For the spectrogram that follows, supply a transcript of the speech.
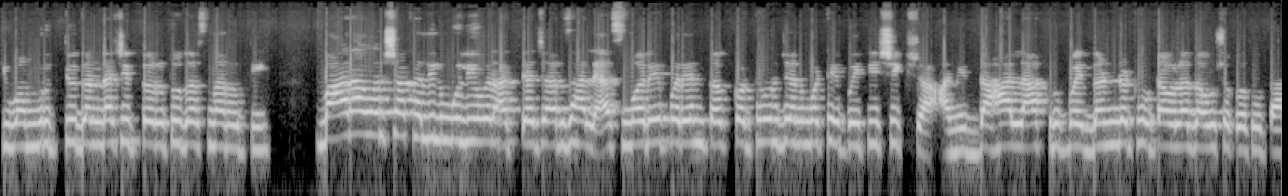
किंवा मृत्यूदंडाची तरतूद असणार होती. बारा वर्षाखालील मुलीवर अत्याचार झाल्यास मरेपर्यंत कठोर जन्मठेपेची शिक्षा आणि दहा लाख रुपये दंड ठोठावला जाऊ शकत होता.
